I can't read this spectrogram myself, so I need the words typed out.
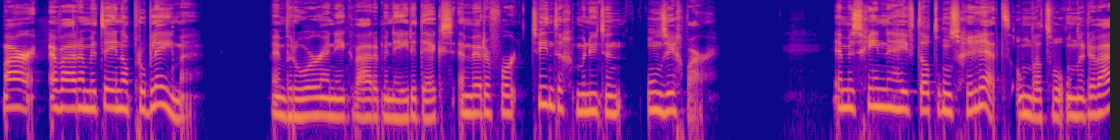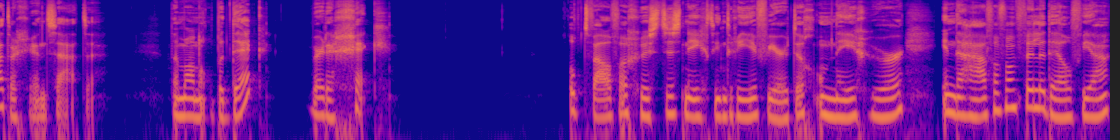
Maar er waren meteen al problemen. Mijn broer en ik waren benedendeks en werden voor 20 minuten onzichtbaar. En misschien heeft dat ons gered omdat we onder de watergrens zaten. De mannen op het dek werden gek. Op 12 augustus 1943 om 9 uur in de haven van Philadelphia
